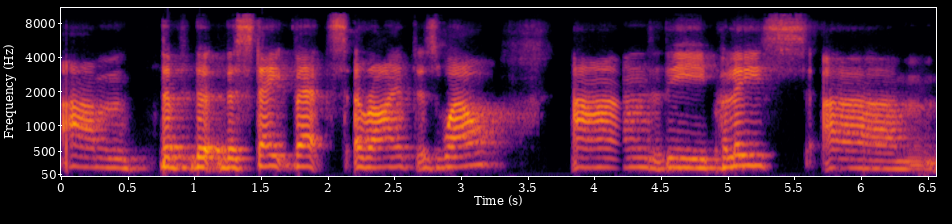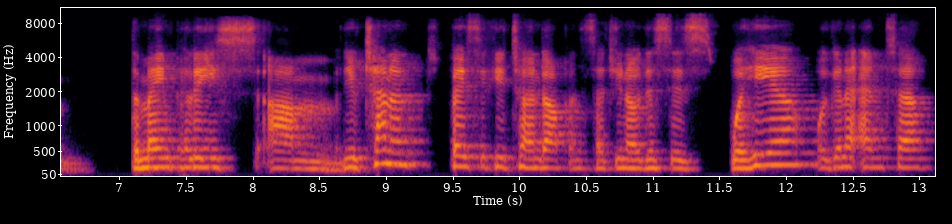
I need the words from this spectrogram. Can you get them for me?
Um, the, the the state vets arrived as well and the police, um, the main police um, lieutenant, basically turned up and said, "You know, this is we're here. We're going to enter.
